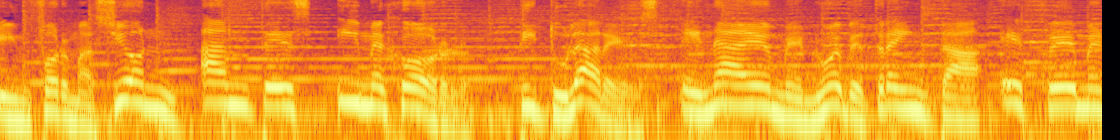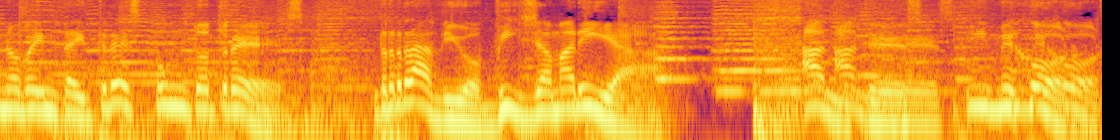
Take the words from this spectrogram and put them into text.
información antes y mejor. Titulares en AM930 FM93.3. Radio Villa María. Antes y mejor.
